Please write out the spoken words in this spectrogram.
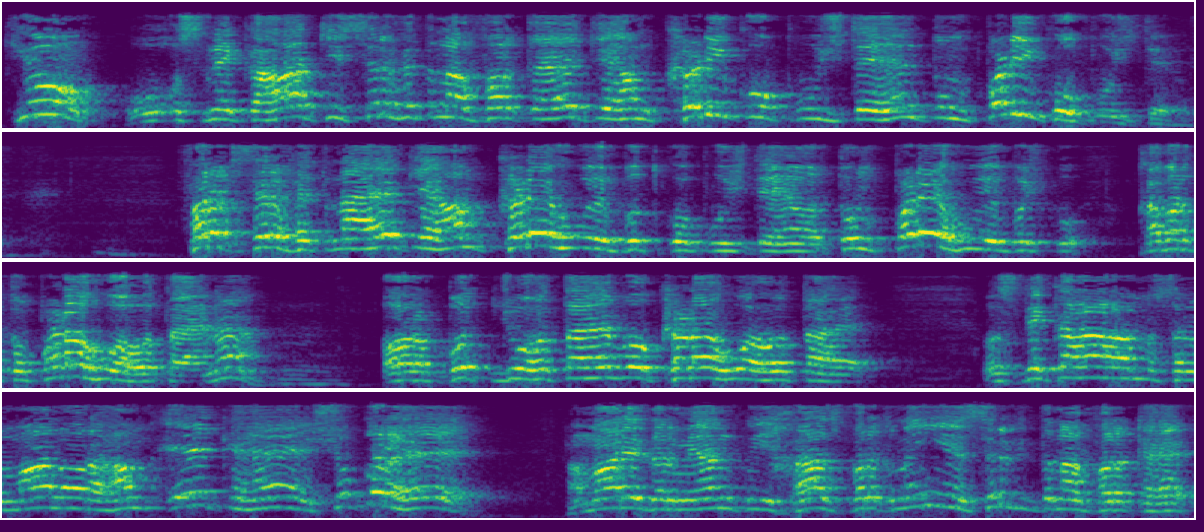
کیوں؟ وہ اس نے کہا کہ صرف اتنا فرق ہے کہ ہم کھڑی کو پوچھتے ہیں، تم پڑی کو پوچھتے ہو۔ فرق صرف اتنا ہے کہ ہم کھڑے ہوئے بت کو پوچھتے ہیں اور تم پڑے ہوئے بش کو، خبر تو پڑا ہوا ہوتا ہے نا۔ اور بت جو ہوتا ہے وہ کھڑا ہوا ہوتا ہے۔ اس نے کہا، مسلمان اور ہم ایک ہیں، شکر ہے۔ ہمارے درمیان کوئی خاص فرق نہیں ہے، صرف اتنا فرق ہے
